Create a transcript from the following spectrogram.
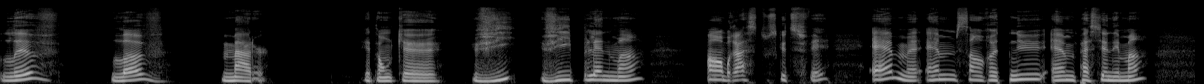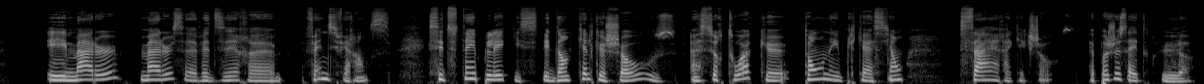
Live, Love, Matter. Et donc, vis, vis pleinement, embrasse tout ce que tu fais, aime, aime sans retenue, aime passionnément. Et Matter, Matter, ça veut dire fais une différence. Si tu t'impliques et si tu es dans quelque chose, assure-toi que ton implication sert à quelque chose. Fais pas juste être là.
